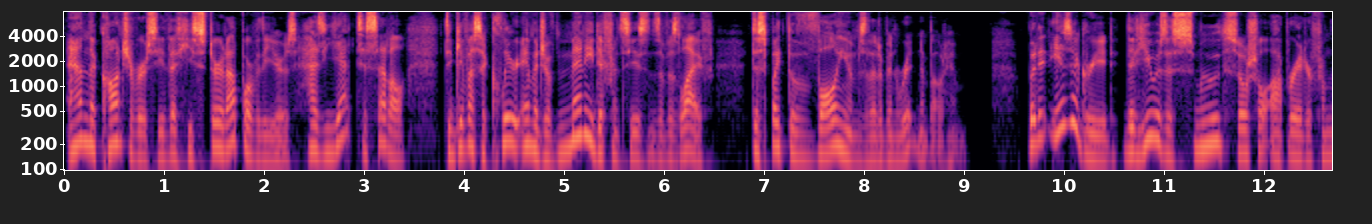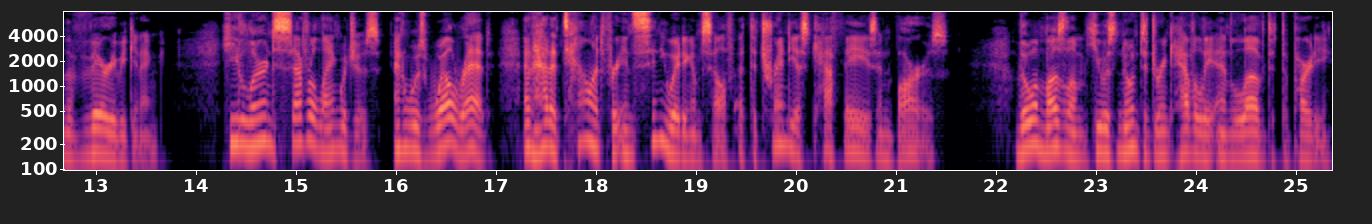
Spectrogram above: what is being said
and the controversy that he stirred up over the years has yet to settle to give us a clear image of many different seasons of his life, despite the volumes that have been written about him. But it is agreed that he was a smooth social operator from the very beginning. He learned several languages and was well read and had a talent for insinuating himself at the trendiest cafes and bars. Though a Muslim, he was known to drink heavily and loved to party.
